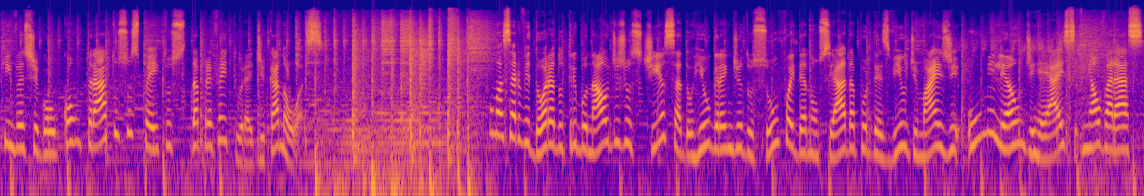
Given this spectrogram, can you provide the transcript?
que investigou contratos suspeitos da Prefeitura de Canoas. Uma servidora do Tribunal de Justiça do Rio Grande do Sul foi denunciada por desvio de mais de um milhão de reais em alvarás.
